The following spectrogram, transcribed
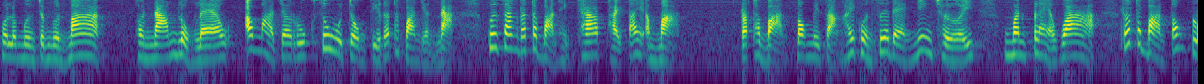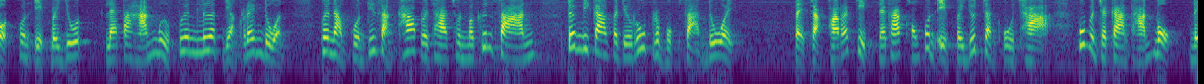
พลเมืองจำนวนมากพอน้ำลงแล้วอมาตย์จะรุกสู้โจมตีรัฐบาลอย่างหนัก เพื่อสร้างรัฐบาลแห่งชาติภายใต้อมาตย์ รัฐบาลต้องไม่สั่งให้คนเสื้อแดงนิ่งเฉย มันแปลว่า รัฐบาลต้องปลดพลเอกประยุทธ์และทหารมือเปื้อนเลือดอย่างเร่งด่วน เพื่อนำคนที่สั่งฆ่าประชาชนมาขึ้นศาลโดยมีการปฏิรูประบบศาลด้วย แต่จากภารกิจนะคะของพลเอกประยุทธ์จันโอชา ผู้บัญชาการฐานบก ใน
